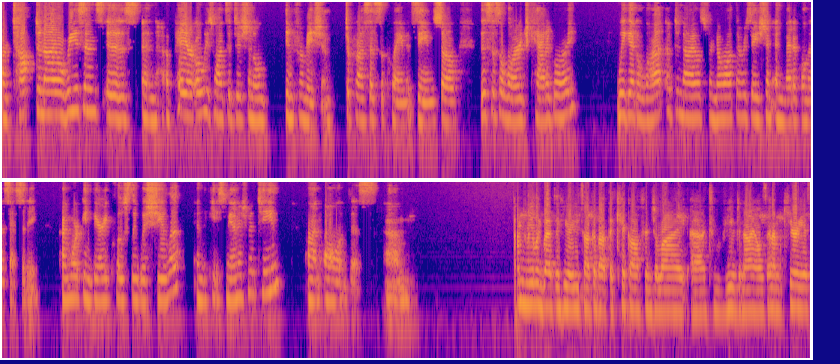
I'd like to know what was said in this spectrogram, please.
Our top denial reasons is, and a payer always wants additional information to process a claim, it seems. So this is a large category. We get a lot of denials for no authorization and medical necessity. I'm working very closely with Sheila and the case management team on all of this. Um, I'm really glad to hear you talk about the kickoff in July uh, to review denials. And I'm curious,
